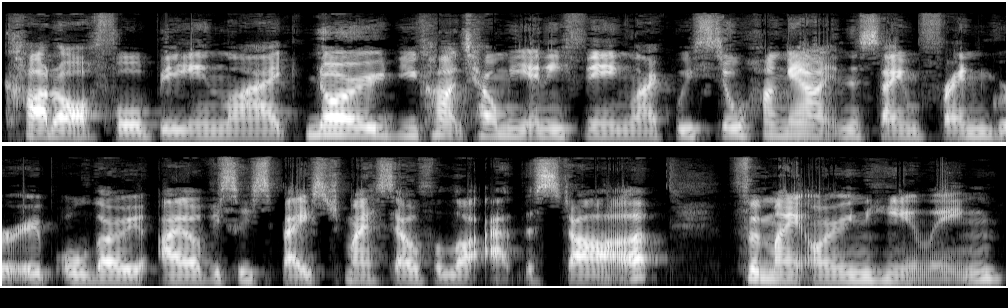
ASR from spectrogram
cut off or being like no you can't tell me anything. Like we still hung out in the same friend group although i obviously spaced myself a lot at the start for my own healing.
